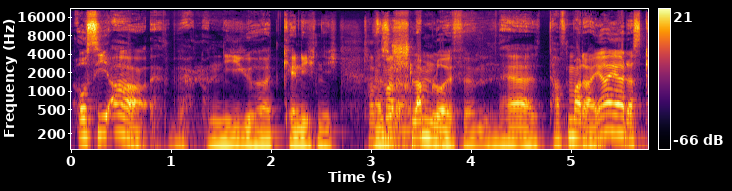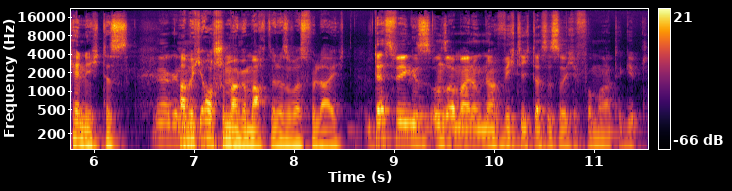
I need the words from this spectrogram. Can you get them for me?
OCR, äh, noch nie gehört, kenne ich nicht. Tough also Mudder. Schlammläufe, ja, Tough Mudder, ja, ja, das kenne ich, das ja, genau. habe ich auch schon mal gemacht oder sowas vielleicht. Deswegen ist es unserer Meinung nach wichtig, dass es solche Formate gibt.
